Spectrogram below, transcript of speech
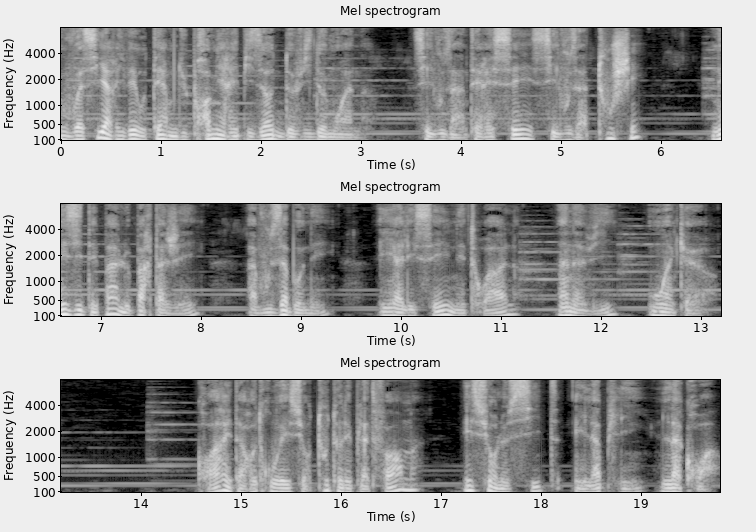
Nous voici arrivés au terme du premier épisode de Vie de moine. S'il vous a intéressé, s'il vous a touché, n'hésitez pas à le partager, à vous abonner et à laisser une étoile, un avis ou un cœur. Croire est à retrouver sur toutes les plateformes et sur le site et l'appli La Croix.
